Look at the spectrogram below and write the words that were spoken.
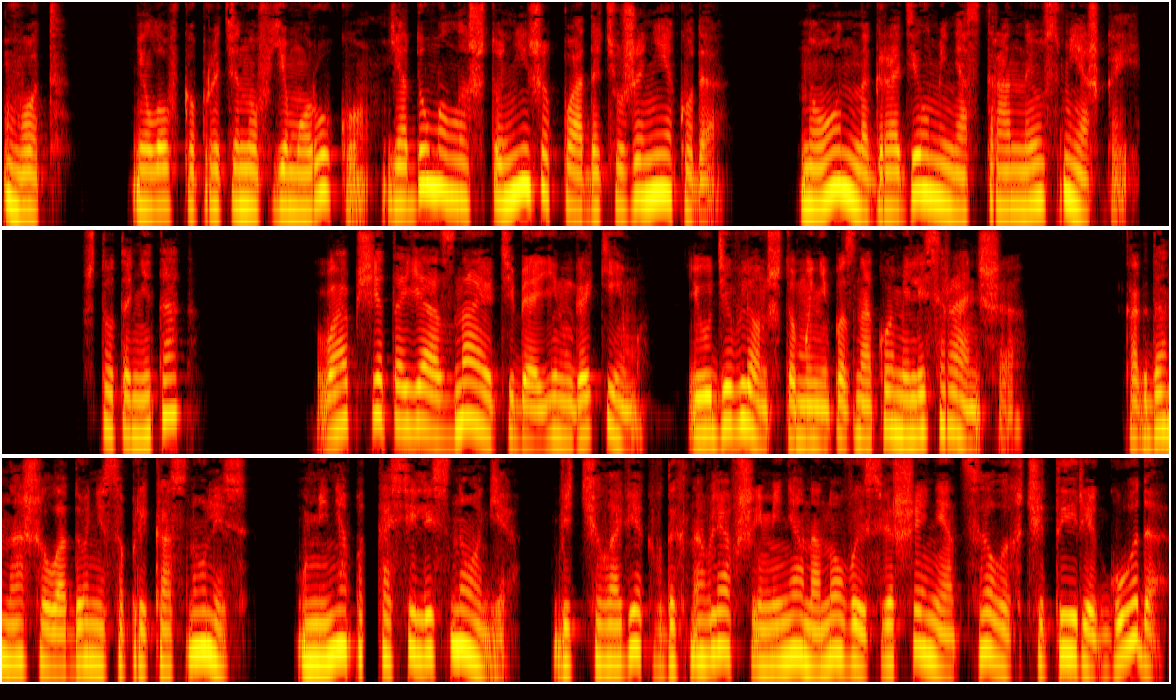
Вот. Неловко протянув ему руку, я думала, что ниже падать уже некуда. Но он наградил меня странной усмешкой. Что-то не так? «Вообще-то я знаю тебя, Инга Ким, и удивлен, что мы не познакомились раньше». Когда наши ладони соприкоснулись, у меня подкосились ноги, ведь человек, вдохновлявший меня на новые свершения целых четыре года,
